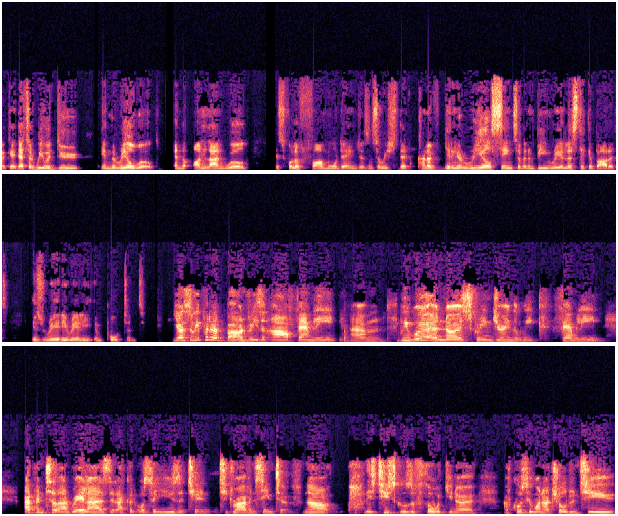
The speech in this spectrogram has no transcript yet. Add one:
Okay, that's what we would do in the real world. And the online world is full of far more dangers. And so we should, that kind of getting a real sense of it and being realistic about it is really, really important. Yeah, so we put out boundaries in our family. Um, we were a no screen during the week family up until I realized that I could also use it to, to drive incentive. Now, there's two schools of thought, you know. Of course, we want our children to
